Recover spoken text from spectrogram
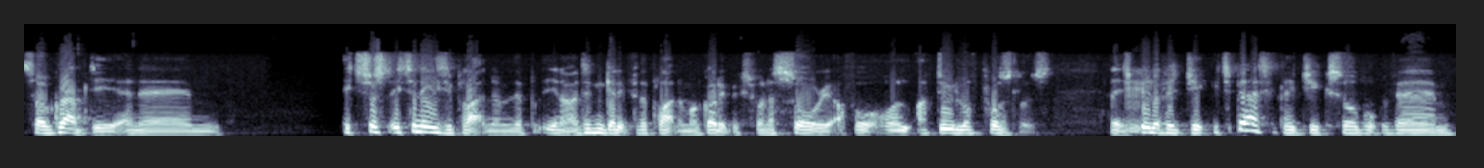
So I grabbed it, and um, it's just it's an easy platinum. The, you know, I didn't get it for the platinum. I got it because when I saw it, I thought, well, I do love puzzlers, and it's a Mm. bit of a it's basically a jigsaw, but with um,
